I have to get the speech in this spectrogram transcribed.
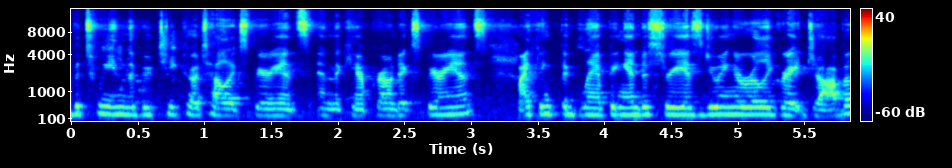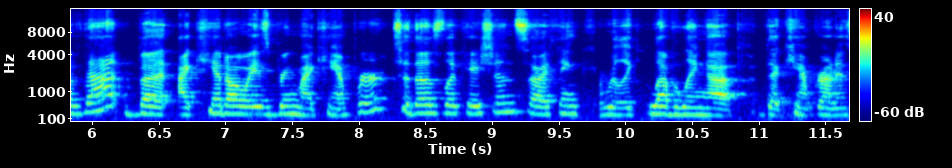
between the boutique hotel experience and the campground experience. I think the glamping industry is doing a really great job of that, but I can't always bring my camper to those locations. So I think really leveling up the campground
